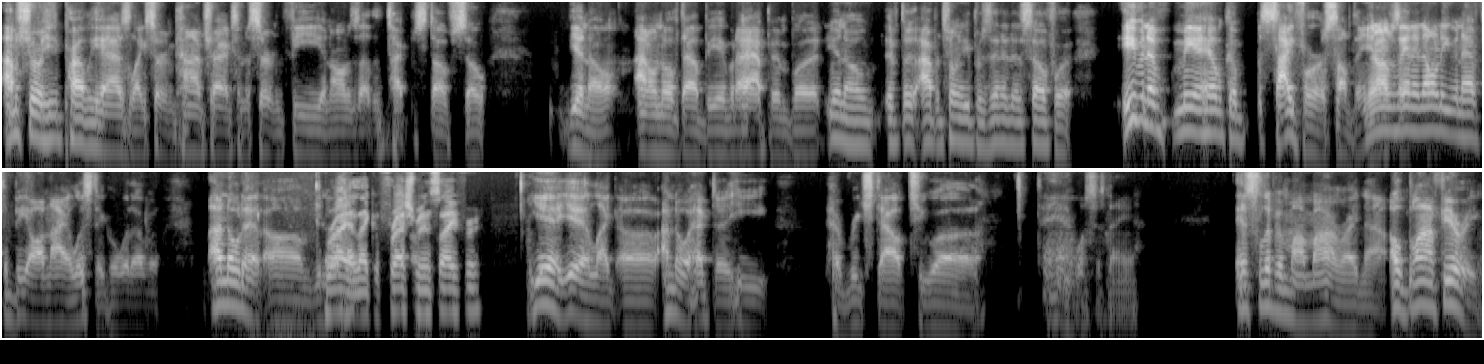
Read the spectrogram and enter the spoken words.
I'm sure he probably has like certain contracts and a certain fee and all this other type of stuff. So, you know, I don't know if that'll be able to happen, but you know, if the opportunity presented itself or even if me and him could cipher or something, you know what I'm saying? It don't even have to be all nihilistic or whatever. I know that um you know, Right, like a freshman cipher. yeah, yeah. Like uh I know Hector, he had reached out to uh damn, what's his name? It's slipping my mind right now. Oh, Blind Fury,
